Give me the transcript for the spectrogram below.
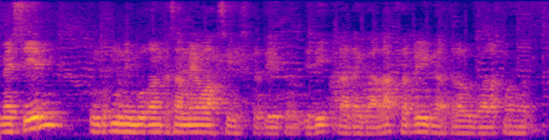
mesin untuk menimbulkan kesan mewah sih seperti itu. Jadi rada galak tapi nggak terlalu galak banget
